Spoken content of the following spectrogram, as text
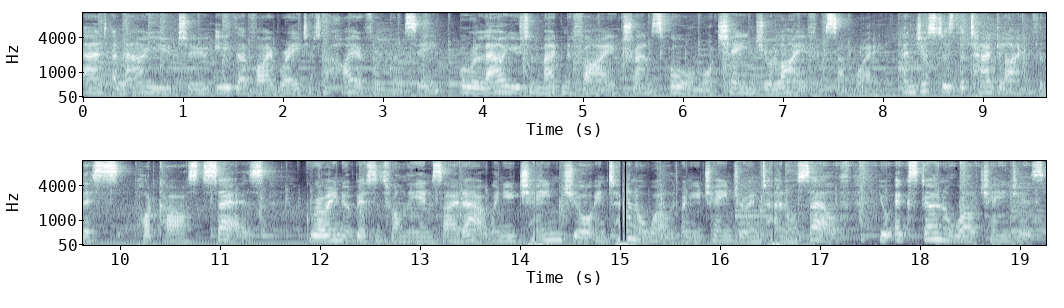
and allow you to either vibrate at a higher frequency or allow you to magnify, transform, or change your life in some way. And just as the tagline for this podcast says, growing your business from the inside out. When you change your internal world, when you change your internal self, your external world changes.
